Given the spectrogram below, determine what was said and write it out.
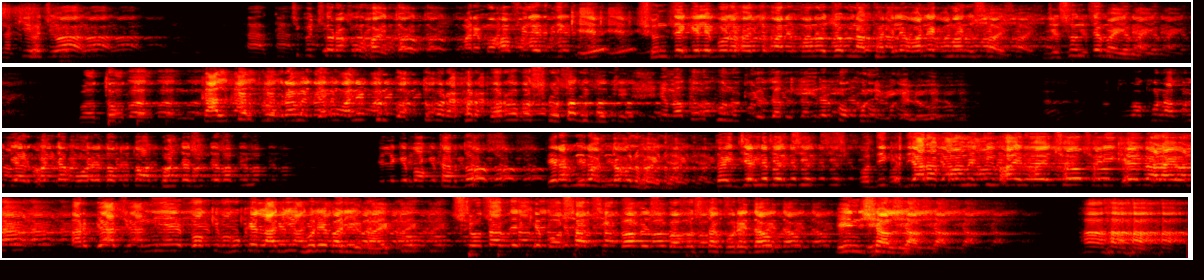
না কি হচ্ছে? হ্যাঁ, মানে মানে এমা কখন নেমে গেল? হ্যাঁ? তুই এখন দেড় ঘণ্টা পরে তত তো আধ ঘণ্টা শুনতে পাবি। এলাকে বক্তার দোষ এরকম গন্ডগোল হয়ে যায়। তো এই জন্য বলছি, ওদিকে যারা কমিটি ভাই রয়েছে খেয়ে বেড়ায় না, আর ব্যাজ নিয়ে বকে বুকে লাগিয়ে ঘুরে বাড়িও না, একটু শ্রোতাদেরকে বসার ঠিকভাবে সুব্যবস্থা করে দাও, ইনশাআল্লাহ। হ্যাঁ হ্যাঁ হ্যাঁ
